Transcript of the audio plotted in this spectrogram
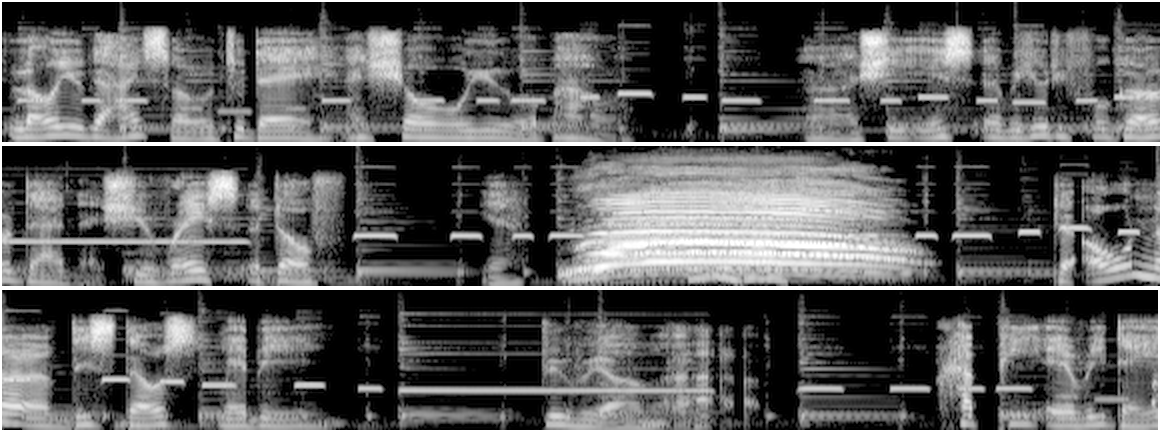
Hello, you guys. So today I show you about. Uh, she is a beautiful girl that she raised a dove. Yeah. Wow! The owner of this dove maybe very uh, happy every day.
